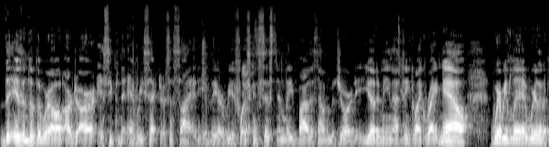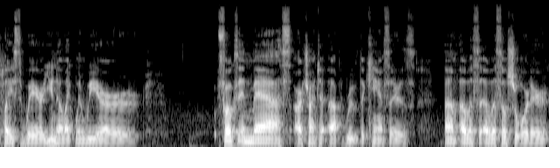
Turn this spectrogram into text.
the isms of the world are, are seeped into every sector of society, and they are reinforced consistently by the sound majority. You know what I mean? I think like right now, where we live, we're in a place where you know, like when we are folks in mass are trying to uproot the cancers um, of, a, of a social order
